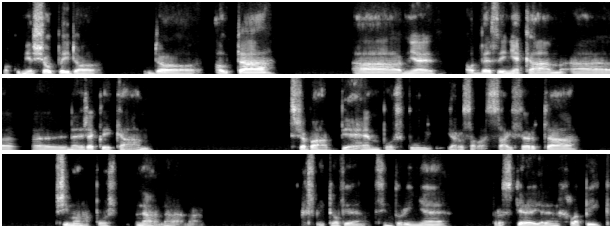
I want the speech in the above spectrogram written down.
pokud mě šoupli do, do auta a mě odvezli někam a neřekli kam. Třeba během pošpu Jaroslava Seiferta, přímo na, pošpu, na, na, na Šmítově, cintoríně, prostě jeden chlapík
